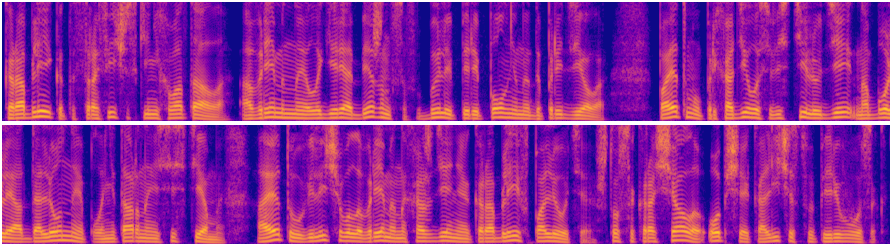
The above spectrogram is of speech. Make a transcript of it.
Кораблей катастрофически не хватало, а временные лагеря беженцев были переполнены до предела, поэтому приходилось вести людей на более отдаленные планетарные системы, а это увеличивало время нахождения кораблей в полете, что сокращало общее количество перевозок.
